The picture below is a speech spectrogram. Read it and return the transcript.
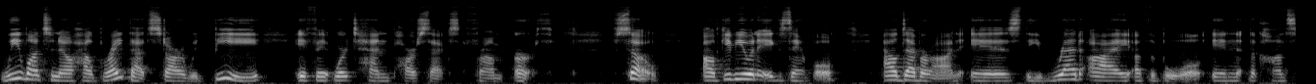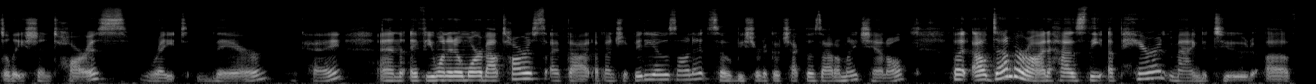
we want to know how bright that star would be if it were 10 parsecs from Earth. So I'll give you an example. Aldebaran is the red eye of the bull in the constellation Taurus, right there. Okay, and if you want to know more about Taurus, I've got a bunch of videos on it, so be sure to go check those out on my channel. But Aldebaran has the apparent magnitude of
